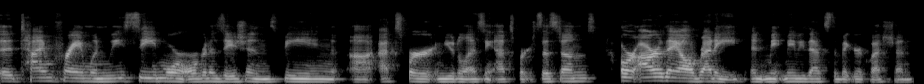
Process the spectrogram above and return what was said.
a time frame when we see more organizations being uh, expert and utilizing expert systems or are they already and may- maybe that's the bigger question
